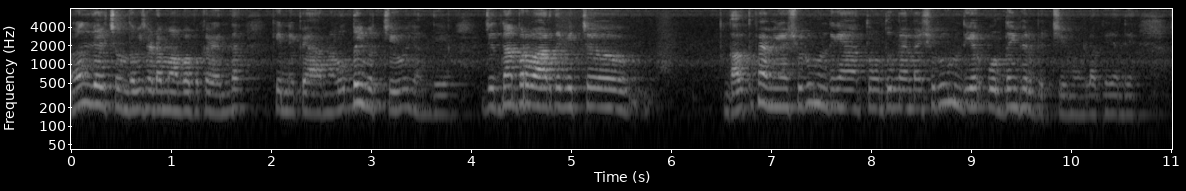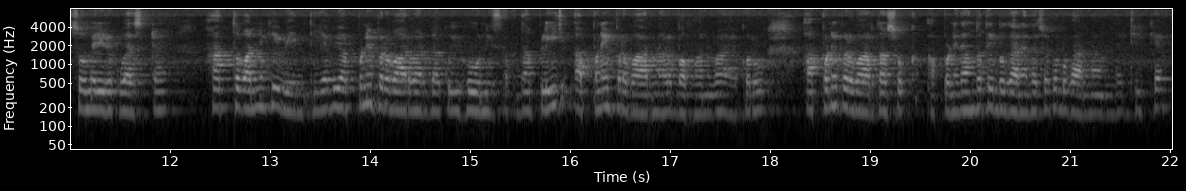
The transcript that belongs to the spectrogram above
ਉਹਨਾਂ ਦੇ ਦਿਲ 'ਚ ਹੁੰਦਾ ਵੀ ਸਾਡਾ ਮਾਪੇ ਕਹਿੰਦਾ ਕਿੰਨੇ ਪਿਆਰ ਨਾਲ, ਉਦਾਂ ਹੀ ਬੱਚੇ ਹੋ ਜਾਂਦੇ ਆ। ਜਿੱਦਾਂ ਪਰਿਵਾਰ ਦੇ ਵਿੱਚ ਗਲਤ ਫਹਿਮੀਆਂ ਸ਼ੁਰੂ ਹੁੰਦੀਆਂ ਤੂੰ ਤੂੰ ਮੈਂ ਮੈਂ ਸ਼ੁਰੂ ਹੁੰਦੀ ਆ, ਉਦਾਂ ਹੀ ਫਿਰ ਬੱਚੇ ਹੋਣ ਲੱਗ ਜਾਂਦੇ ਆ। ਸੋ ਮੇਰੀ ਰਿਕੁਐਸਟ ਹੈ ਹੱਥ ਬੰਨ੍ਹ ਕੇ ਬੇਨਤੀ ਆ ਵੀ ਆਪਣੇ ਪਰਿਵਾਰ ਵਰਗਾ ਕੋਈ ਹੋ ਨਹੀਂ ਸਕਦਾ। ਪਲੀਜ਼ ਆਪਣੇ ਪਰਿਵਾਰ ਨਾਲ ਵਫਾ ਨਿਭਾਇਆ ਕਰੋ। ਆਪਣੇ ਪਰਿਵਾਰ ਦਾ ਸੁੱਖ ਆਪਣੇ ਦਾ ਹੁੰਦਾ ਤੇ ਬਗਾਨੇ ਦਾ ਸੁੱਖ ਬਗਾਨਾ ਹੁੰਦਾ, ਠੀਕ ਹੈ?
